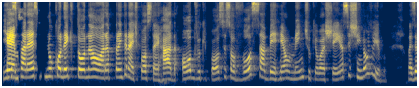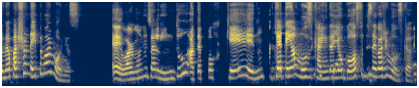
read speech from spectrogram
E é, parece que não conectou na hora para a internet. Posso estar errada? Óbvio que parece que não conectou na hora para a internet. Posso estar errada? Óbvio que posso, e só vou saber realmente o que eu achei assistindo ao vivo. Mas eu me apaixonei pelo Harmonious. É, o Harmonious é lindo, até porque. Não... Porque tem a música ainda, e eu gosto desse negócio de música. É.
